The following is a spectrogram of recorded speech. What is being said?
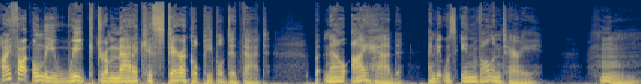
I thought only weak, dramatic, hysterical people did that. But now I had, and it was involuntary. Hmm.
